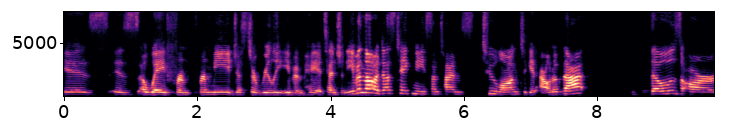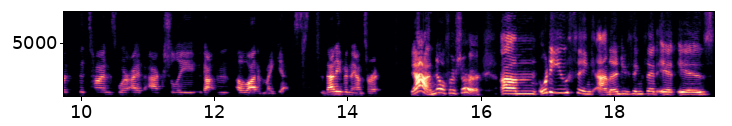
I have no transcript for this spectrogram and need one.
is is a way for for me just to really even pay attention even though it does take me sometimes too long to get out of that those are the times where I've actually gotten a lot of my gifts. Did that even answer it? Yeah, no, for sure. Um, what do you think, Anna? Do you think that it is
